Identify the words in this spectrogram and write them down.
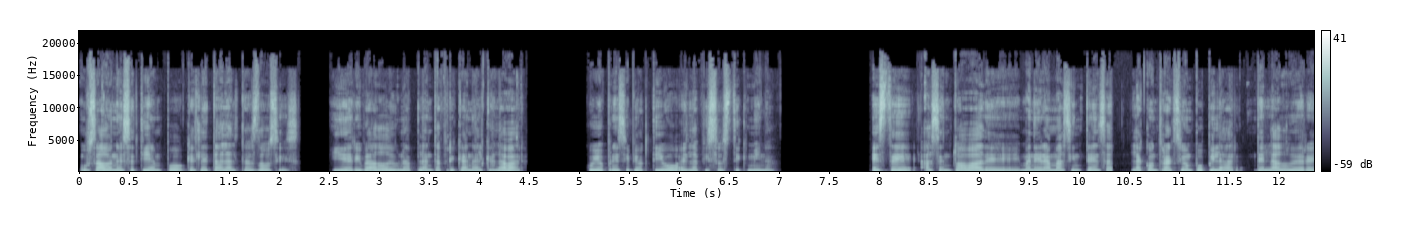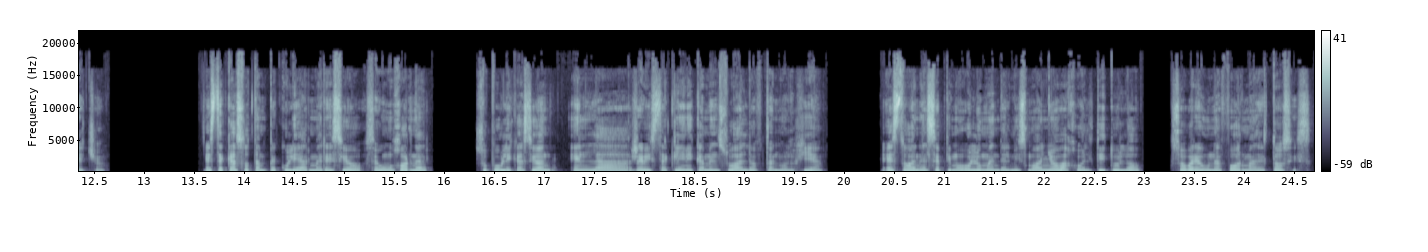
usado en ese tiempo que es letal a altas dosis y derivado de una planta africana, el calabar, cuyo principio activo es la fisostigmina. Este acentuaba de manera más intensa la contracción pupilar del lado derecho. Este caso tan peculiar mereció, según Horner, su publicación en la revista clínica mensual de oftalmología, esto en el séptimo volumen del mismo año bajo el título Sobre una forma de tosis.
